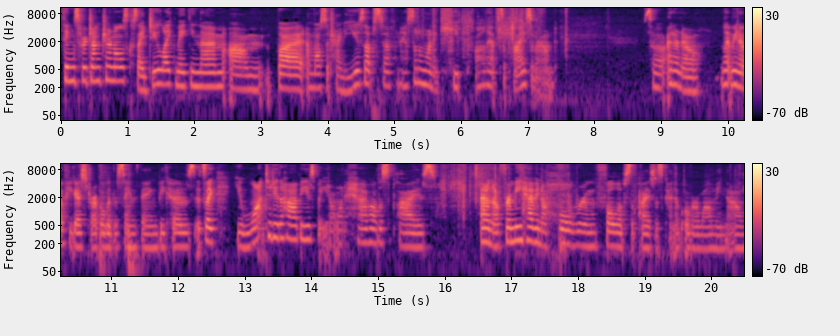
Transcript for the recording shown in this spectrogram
things for junk journals because I do like making them, um, but I'm also trying to use up stuff and I also don't want to keep all that supplies around. So I don't know let me know if you guys struggle with the same thing because it's like you want to do the hobbies, but you don't want to have all the supplies. I don't know. For me, having a whole room full of supplies is kind of overwhelming now.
